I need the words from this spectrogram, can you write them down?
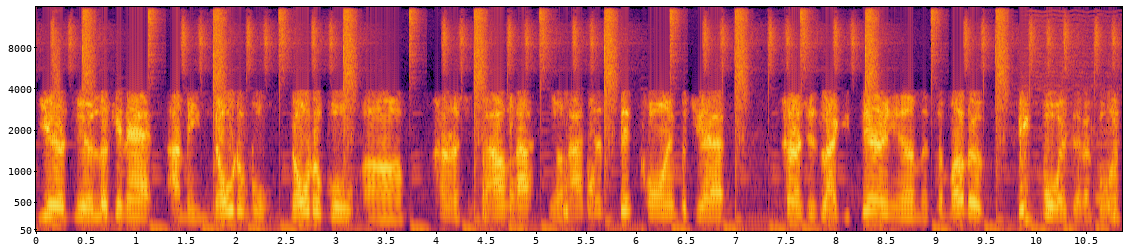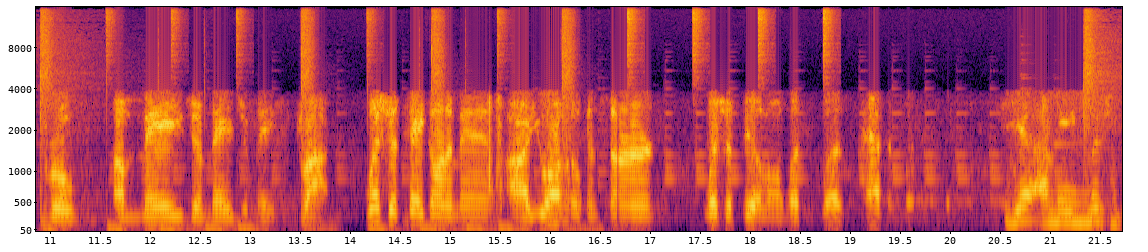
you're you're looking at, I mean, notable, notable um, currencies. Now, not you know, not just Bitcoin, but you have currencies like Ethereum and some other big boys that are going through a major, major, major drop. What's your take on it, man? Are you also concerned? What's your feel on what was happening? Yeah, I mean, listen,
